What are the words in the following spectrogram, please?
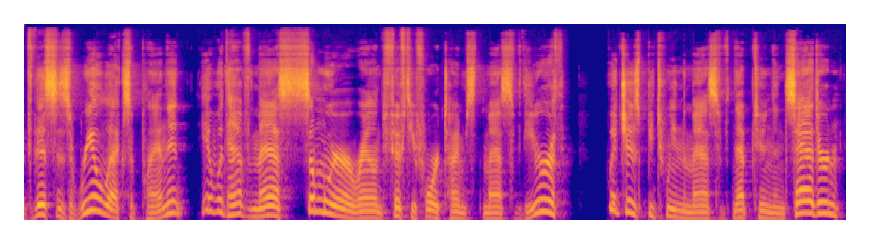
If this is a real exoplanet, it would have a mass somewhere around 54 times the mass of the Earth, which is between the mass of Neptune and Saturn,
